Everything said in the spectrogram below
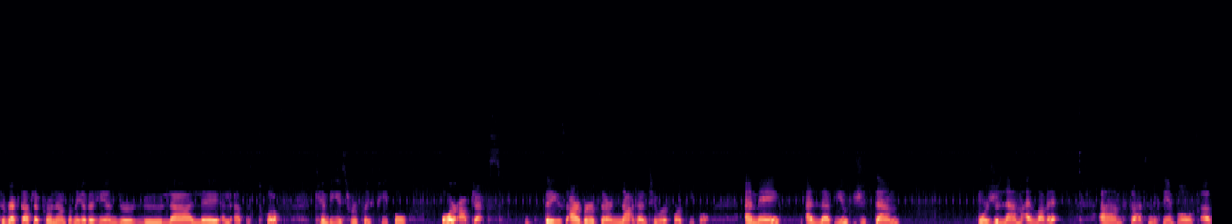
Direct object pronouns, on the other hand, your le, la, le, les, l'apostrophe, can be used to replace people or objects. These are verbs that are not done to or for people aimer, I love you, je t'aime, or je l'aime, I love it. Um, so I have some examples of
